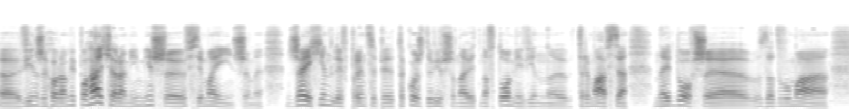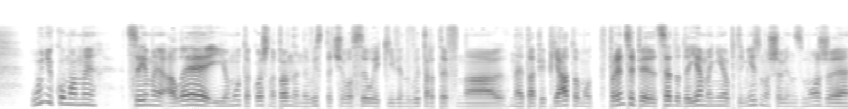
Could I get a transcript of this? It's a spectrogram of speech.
Вінжегором і Погачаром і між всіма іншими. Джей Хінлі, в принципі, також довів, що навіть на втомі він тримався найдовше за двома унікумами цими, але і йому також, напевне, не вистачило сил, які він витратив на на етапі п'ятому. В принципі, це додає мені оптимізму, що він зможе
